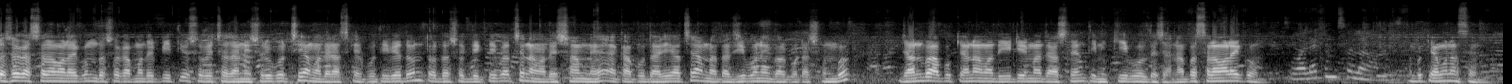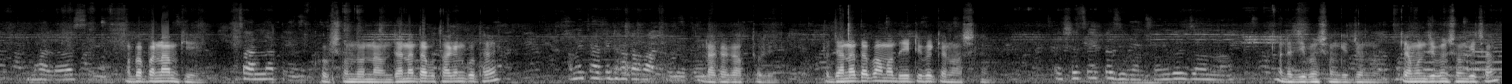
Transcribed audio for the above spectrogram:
দর্শক আসসালামু আলাইকুম। দর্শক আপনাদের প্রীতীয় শুভেচ্ছা জানিয়ে শুরু করছি আমাদের আজকের প্রতিবেদন। তো দর্শক দেখতেই পাচ্ছেন আমাদের সামনে এক আপু দাঁড়িয়ে আছে। আমরা তার জীবনের গল্পটা শুনব। জানব আপু কেন আমাদের ইটির মাঝে আসলেন তিনি কি বলতে চান? আপু আসসালামু আলাইকুম। আপু কেমন আছেন? আপু আপনার নাম কি? খুব সুন্দর নাম। জান্নাত আপু থাকেন কোথায়? ঢাকা গাবতলি। তো জান্নাত আপু আমাদের ইউটিউবে কেন আসলেন? এসেছে একটা জীবন সঙ্গীর জন্য। এটা জীবন সঙ্গীর জন্য। কেমন জীবন সঙ্গী চান?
